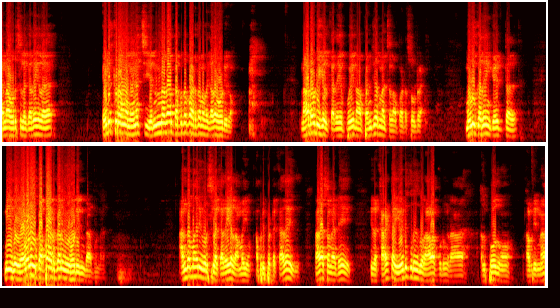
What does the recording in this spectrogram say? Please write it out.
ஏன்னா ஒரு சில கதைகளை எடுக்கிறவங்க நினச்சி என்னதான் தப்பு தப்பாக எடுத்தாலும் அந்த கதை ஓடிடும் நாடோடிகள் கதையை போய் நான் பஞ்சர் நாச்சலா பாட்ட முழு கதையும் கேட்டாரு நீ இதை எவ்வளவு தப்பாக எடுத்தாலும் இது ஓடிண்டா அப்படின்னாரு. அந்த மாதிரி ஒரு சில கதைகள் அமையும். அப்படிப்பட்ட கதை இது. நான் தான் சொன்னேன், டேய் இதை கரெக்டாக எடுக்கிறதுக்கு ஒரு ஆளை கொடுங்கடா அது போதும். அப்படின்னா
